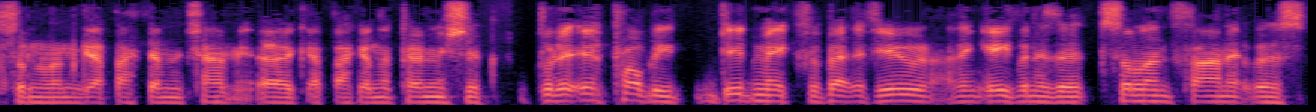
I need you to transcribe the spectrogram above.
Sunderland get back in the champion, uh, get back in the Premiership, but it, it probably did make for better viewing. I think even as a Sunderland fan, it was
